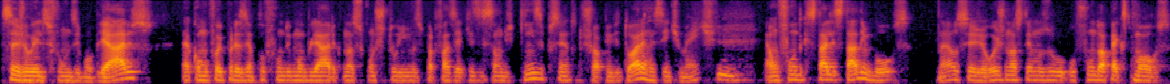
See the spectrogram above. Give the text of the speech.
sejam eles fundos imobiliários, né, como foi, por exemplo, o fundo imobiliário que nós constituímos para fazer aquisição de 15% do Shopping Vitória recentemente. Uhum. É um fundo que está listado em bolsa, né? Ou seja, hoje nós temos o, o, fundo Apex Malls,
